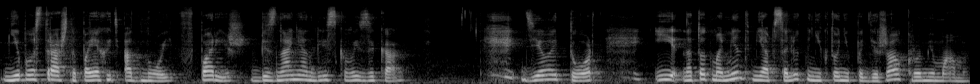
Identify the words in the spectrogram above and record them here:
мне было страшно поехать одной в Париж без знания английского языка, делать торт. И на тот момент меня абсолютно никто не поддержал, кроме мамы.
